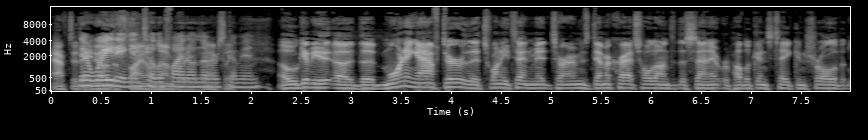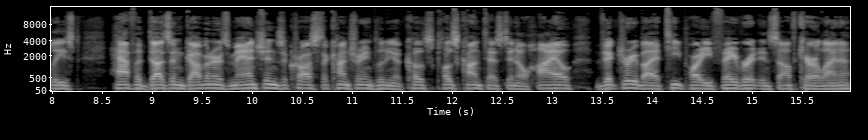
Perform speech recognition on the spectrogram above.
after They're they waiting the final until the number, final numbers exactly. come in. Uh, we'll give you uh, the morning after the 2010 midterms. Democrats hold on to the Senate. Republicans take control of at least half a dozen governors' mansions across the country, including a close, close contest in Ohio, victory by a Tea Party favorite in South Carolina.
